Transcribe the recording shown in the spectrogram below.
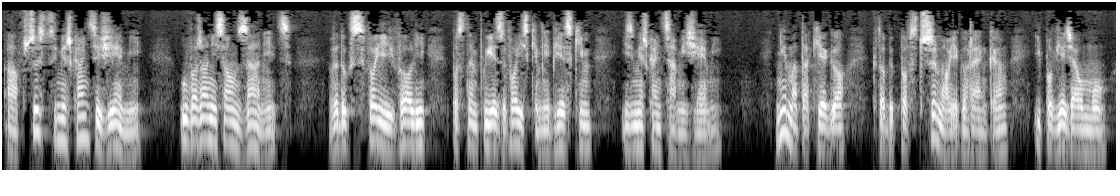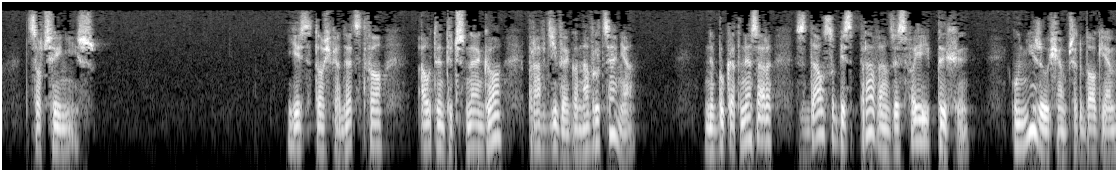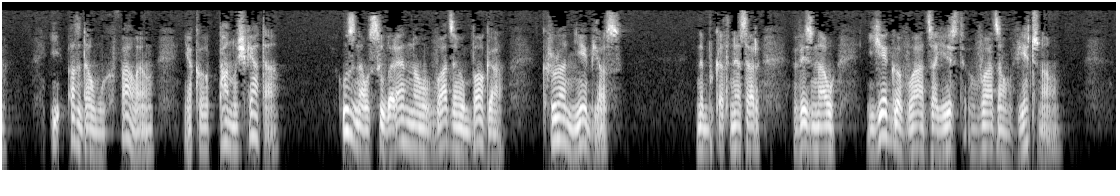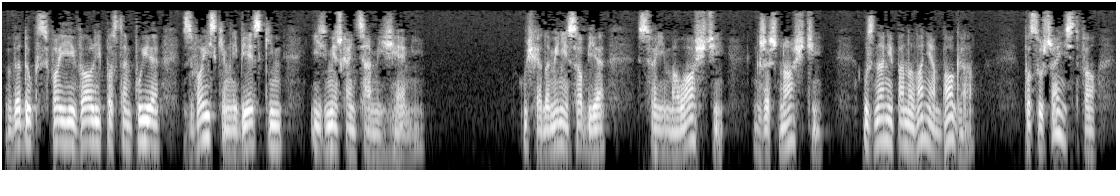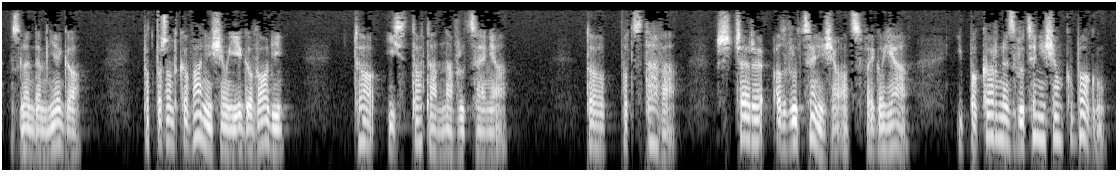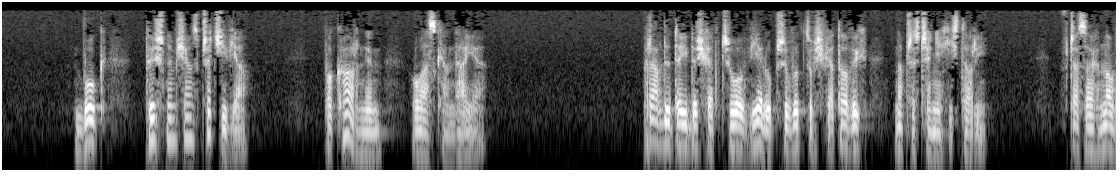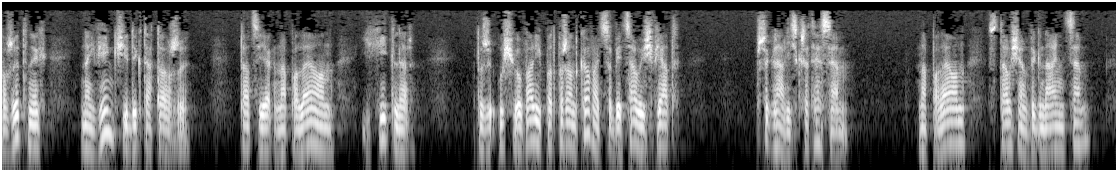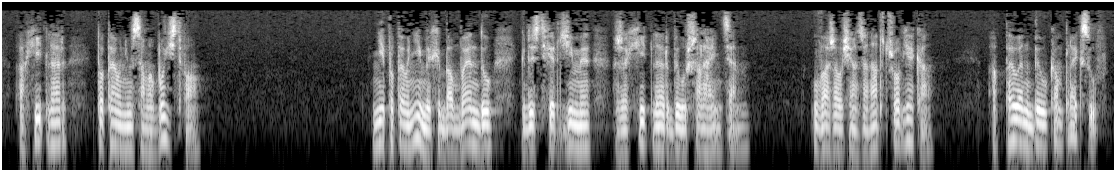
A wszyscy mieszkańcy ziemi uważani są za nic, według swojej woli postępuje z wojskiem niebieskim i z mieszkańcami ziemi. Nie ma takiego, kto by powstrzymał jego rękę i powiedział mu, co czynisz. Jest to świadectwo autentycznego, prawdziwego nawrócenia. Nebukadnezar zdał sobie sprawę ze swojej pychy, uniżył się przed Bogiem i oddał mu chwałę jako Panu świata. Uznał suwerenną władzę Boga, Króla Niebios. Nebukadnezar wyznał, Jego władza jest władzą wieczną. Według swojej woli postępuje z wojskiem niebieskim i z mieszkańcami ziemi. Uświadomienie sobie swej małości, grzeszności, uznanie panowania Boga, posłuszeństwo względem Niego, podporządkowanie się Jego woli, to istota nawrócenia. To podstawa, szczere odwrócenie się od swojego ja i pokorne zwrócenie się ku Bogu. Bóg pysznym się sprzeciwia, pokornym łaskę daje. Prawdy tej doświadczyło wielu przywódców światowych na przestrzeni historii. W czasach nowożytnych najwięksi dyktatorzy, tacy jak Napoleon i Hitler, którzy usiłowali podporządkować sobie cały świat, przegrali z Kretesem. Napoleon stał się wygnańcem, a Hitler popełnił samobójstwo. Nie popełnimy chyba błędu, gdy stwierdzimy, że Hitler był szaleńcem. Uważał się za nadczłowieka, a pełen był kompleksów.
